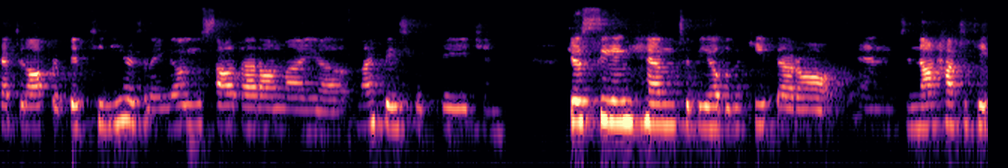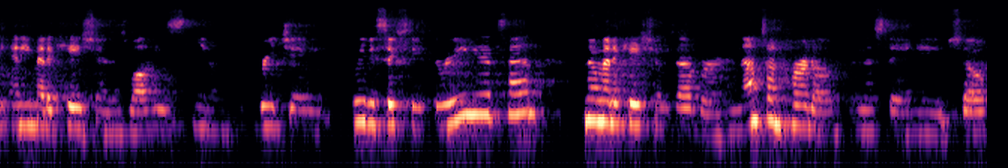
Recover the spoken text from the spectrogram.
kept it off for 15 years. And I know you saw that on my uh, my Facebook page. And just seeing him to be able to keep that off and to not have to take any medications while he's you know reaching, he's 63. It said no medications ever, and that's unheard of in this day and age. So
